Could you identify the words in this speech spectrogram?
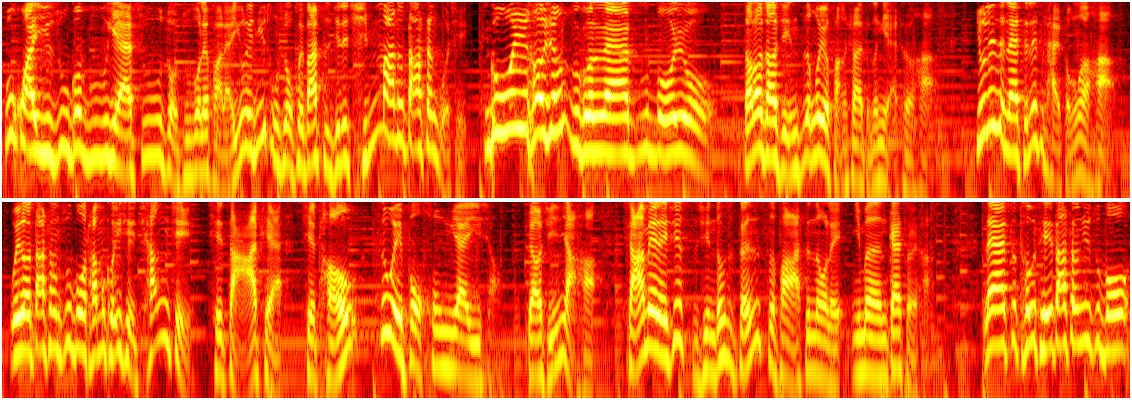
我怀疑，如果吴彦祖做主播的话呢，有的女同学会把自己的亲妈都打赏过去。我也好想做个男主播哟。照了照镜子，我又放下了这个念头哈。有的人呢，真的是太疯了哈。为了打赏主播，他们可以去抢劫、去诈骗、去偷，只为博红颜一笑。不要惊讶哈，下面那些事情都是真实发生了的，你们感受一下。男子偷车打赏女主播，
